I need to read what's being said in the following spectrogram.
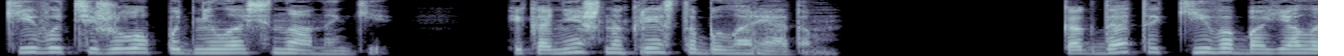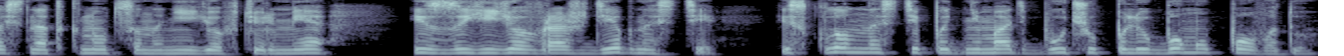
Кива тяжело поднялась на ноги, и, конечно, Креста была рядом. Когда-то Кива боялась наткнуться на нее в тюрьме из-за ее враждебности и склонности поднимать бучу по любому поводу.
